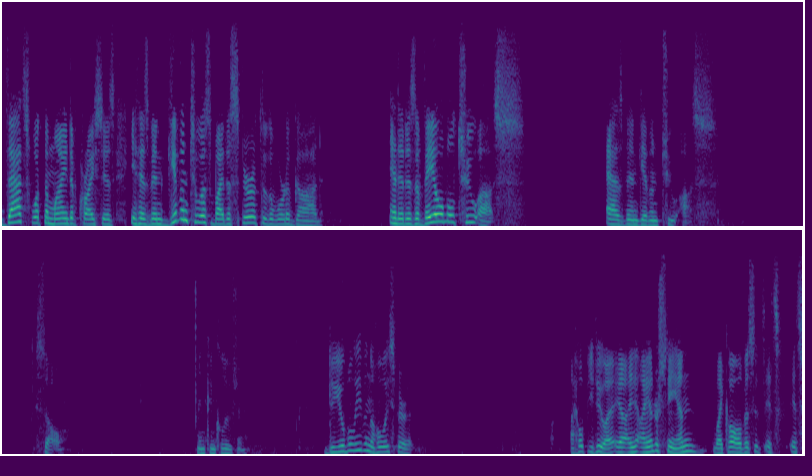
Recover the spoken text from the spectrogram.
That's what the mind of Christ is. It has been given to us by the Spirit through the Word of God, and it is available to us as been given to us. So, in conclusion, do you believe in the Holy Spirit? I hope you do. I, I, I understand, like all of us, it's, it's, it's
